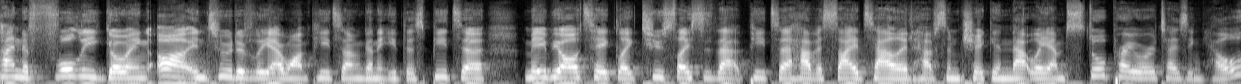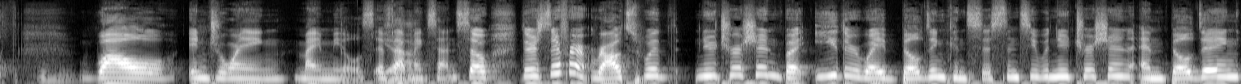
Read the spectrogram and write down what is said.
kind of fully going, oh, intuitively, I want pizza. I'm going to eat this pizza. Maybe I'll take like two slices of that pizza, have a side salad, have some chicken. That way, I'm still prioritizing health mm-hmm. while enjoying my meals, if that makes sense. So, there's different routes with nutrition, but either way, building consistency with nutrition and building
